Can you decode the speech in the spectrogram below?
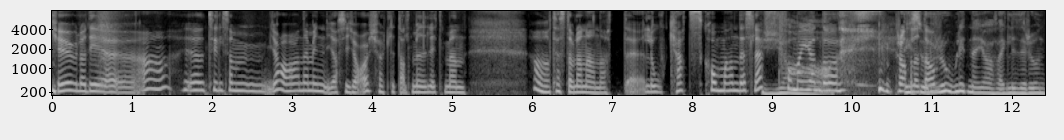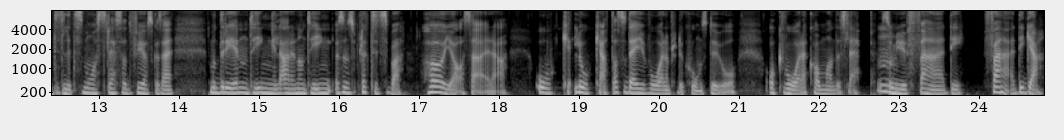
är kul och det är, ja, till som, ja, nej men alltså jag har kört lite allt möjligt men ja, testa bland annat eh, Lokats kommande släpp Ja. får man ju ändå prata Det är lite så om. roligt när jag så här glider runt lite småstressad för jag ska så här moderera någonting eller arra någonting och sen så plötsligt så bara hör jag så här äh, ok, Lokat, alltså det är ju vår produktionsduo och våra kommande släpp Mm. som ju är färdig, faire des gars.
